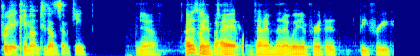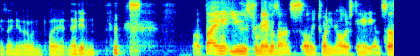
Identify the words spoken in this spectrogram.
free. It came out in 2017. Yeah, I was gonna buy it one time, then I waited for it to be free because I knew I wouldn't play it, and I didn't. Well, buying it used from Amazon is only twenty dollars Canadian, so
